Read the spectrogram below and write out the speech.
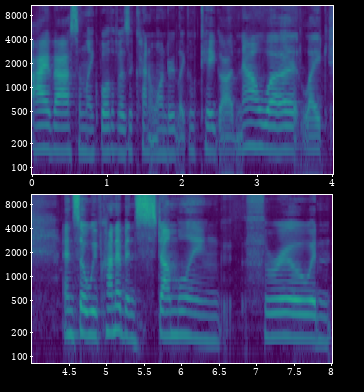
I've asked, and like both of us have kind of wondered, like, okay, God, now what? Like, and so we've kind of been stumbling through and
